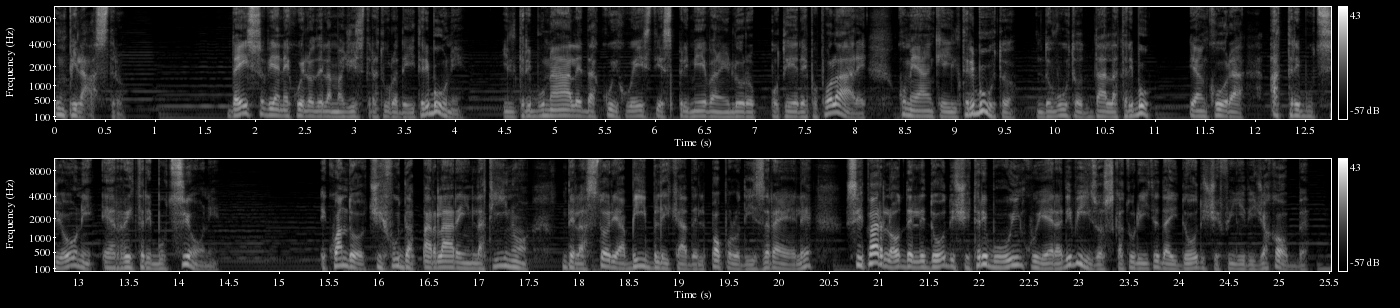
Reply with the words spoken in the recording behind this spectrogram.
un pilastro. Da esso viene quello della magistratura dei tribuni, il tribunale da cui questi esprimevano il loro potere popolare, come anche il tributo, dovuto dalla tribù, e ancora attribuzioni e retribuzioni. E quando ci fu da parlare in latino della storia biblica del popolo di Israele, si parlò delle dodici tribù in cui era diviso, scaturite dai dodici figli di Giacobbe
